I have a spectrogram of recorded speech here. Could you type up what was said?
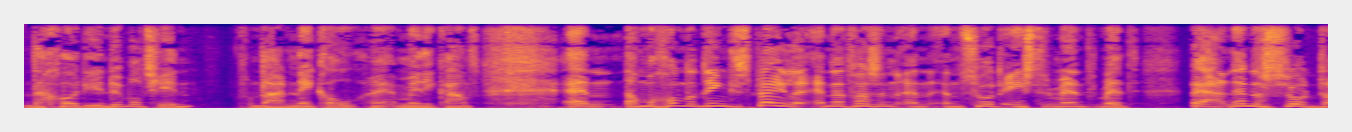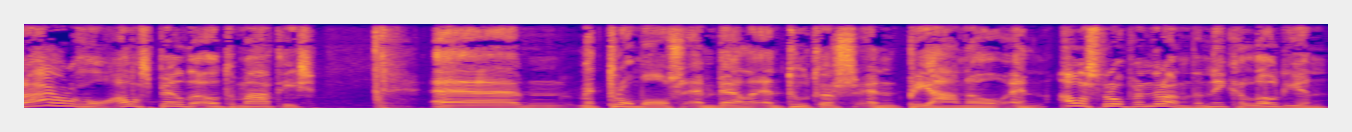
daar gooide je een dubbeltje in. Vandaar nickel, hè, Amerikaans. En dan begon dat ding te spelen. En dat was een, een, een soort instrument met, nou ja, net als een soort draaiorgel. Alles speelde automatisch. Uh, met trommels en bellen en toeters en piano en alles erop en eraan. De Nickelodeon.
